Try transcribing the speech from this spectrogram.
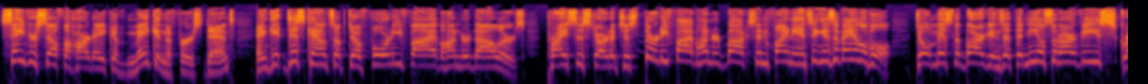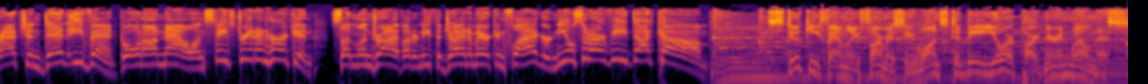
Save yourself the heartache of making the first dent and get discounts up to $4,500. Prices start at just 3500 bucks and financing is available. Don't miss the bargains at the Nielsen RV Scratch and Dent event going on now on State Street in Hurricane, Sunland Drive underneath the giant American flag or nielsenrv.com. Stuckey Family Pharmacy wants to be your partner in wellness.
